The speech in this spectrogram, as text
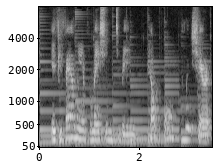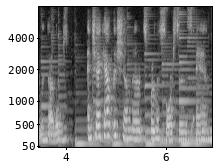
If you found the information to be helpful, please share it with others and check out the show notes for the sources and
